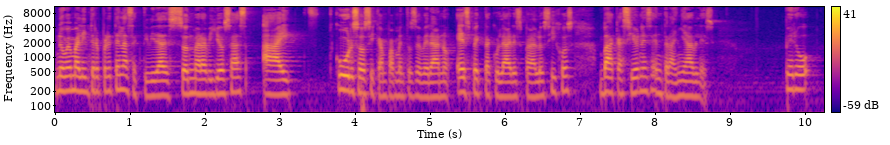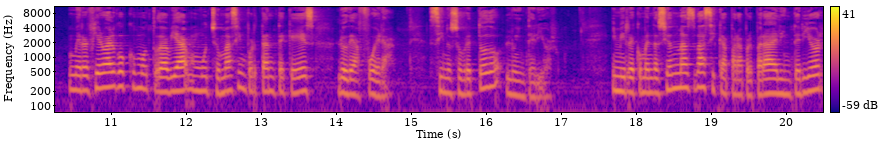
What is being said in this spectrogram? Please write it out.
No me malinterpreten, las actividades son maravillosas, hay cursos y campamentos de verano espectaculares para los hijos, vacaciones entrañables. Pero me refiero a algo como todavía mucho más importante que es lo de afuera, sino sobre todo lo interior. Y mi recomendación más básica para preparar el interior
